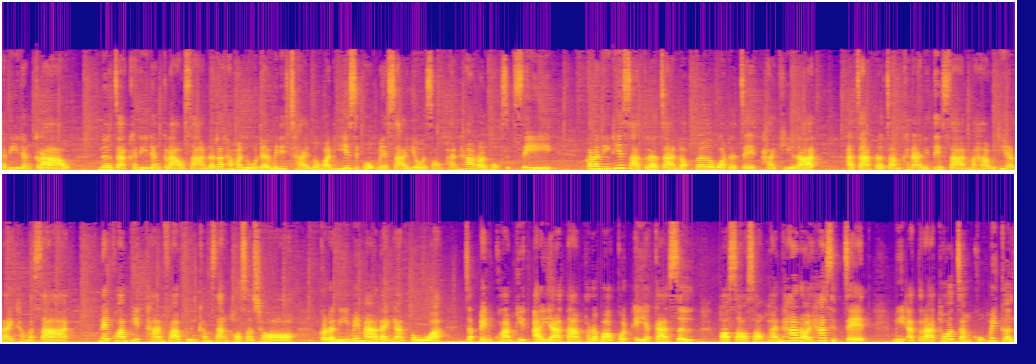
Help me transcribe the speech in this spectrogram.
คดีดังกล่าว เนื่องจากคดีดังกล่าวสารรัฐธรรมนูญได้วินิจฉัยเมื่อวันที่ 26 เมษายน 2564 กรณีที่ศาสตราจารย์ ดร วรเจตภาคีรัตอาจารย์ประจำคณะนิติศาสตร์ มหาวิทยาลัยธรรมศาสตร์ ในความผิดฐานฝ่าฝืนคำสั่งคอสช กรณีไม่มารายงานตัว จะเป็นความผิดอาญาตามพรบกฎอัยการศึก พศ 2557 มีอัตราโทษจำคุกไม่เกิน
